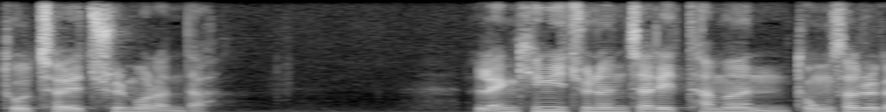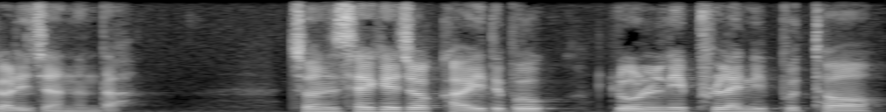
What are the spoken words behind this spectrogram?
도처에 출몰한다. 랭킹이 주는 짜릿함은 동서를 가리지 않는다. 전 세계적 가이드북 론리 플래닛부터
